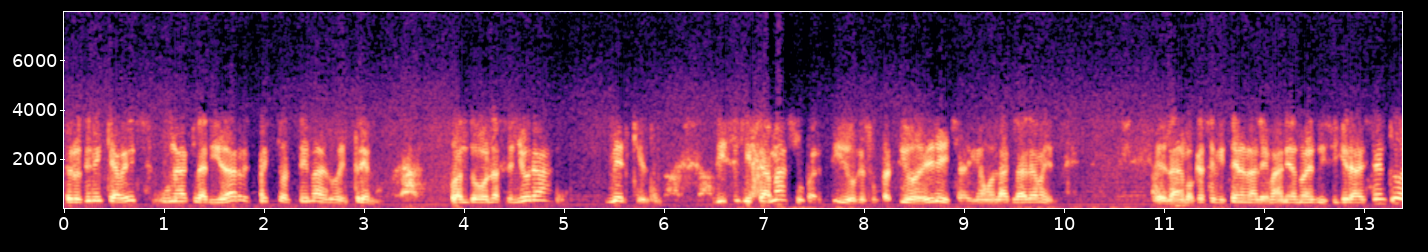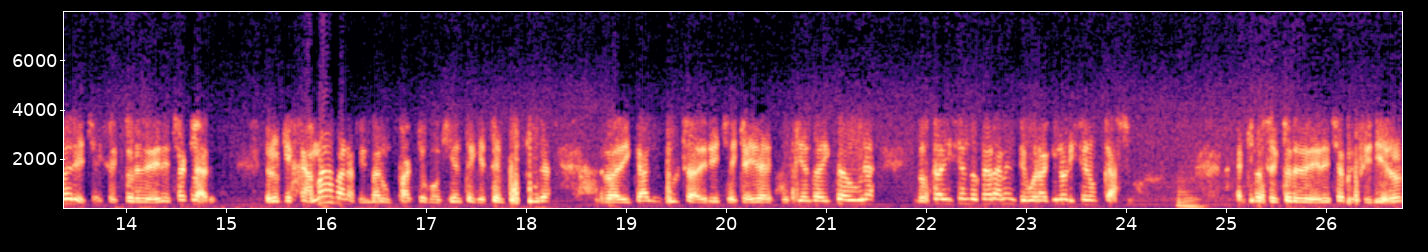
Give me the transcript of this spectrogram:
pero tiene que haber una claridad respecto al tema de los extremos cuando la señora Merkel dice que jamás su partido, que es un partido de derecha, digámosla claramente, eh, la democracia cristiana en Alemania no es ni siquiera de centro derecha, hay sectores de derecha, claro, pero que jamás van a firmar un pacto con gente que esté en postura radical de ultraderecha y que defienda dictadura, lo está diciendo claramente, bueno, aquí no le hicieron caso. Aquí los sectores de derecha prefirieron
